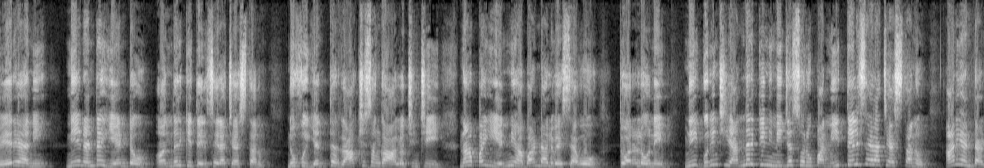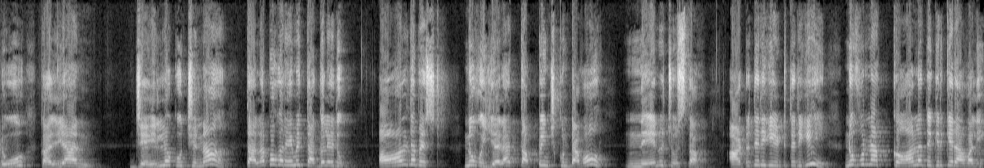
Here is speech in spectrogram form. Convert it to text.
వేరే అని నేనంటే ఏంటో అందరికీ తెలిసేలా చేస్తాను. నువ్వు ఎంత రాక్షసంగా ఆలోచించి నాపై ఎన్ని అబాండాలు వేశావో త్వరలోనే నీ గురించి అందరికీ నీ నిజ స్వరూపాన్ని తెలిసేలా చేస్తాను అని అంటాడు కళ్యాణ్. జైల్లో కూర్చున్నా తల పొగరేమీ తగ్గలేదు. All the best. నువ్వు ఎలా తప్పించుకుంటావో నేను చూస్తా. అటు తిరిగి ఇటు తిరిగి నువ్వు నా కాళ్ళ దగ్గరికి రావాలి.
